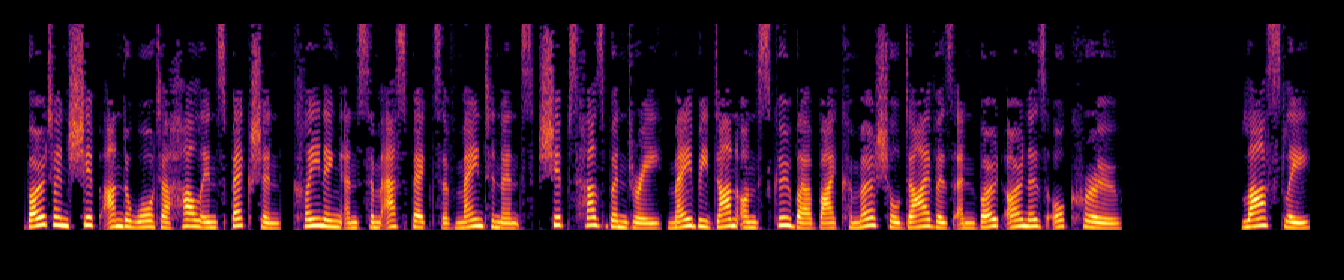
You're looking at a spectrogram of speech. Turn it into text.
Boat and ship underwater hull inspection, cleaning and some aspects of maintenance ship's husbandry may be done on scuba by commercial divers and boat owners or crew. Lastly,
